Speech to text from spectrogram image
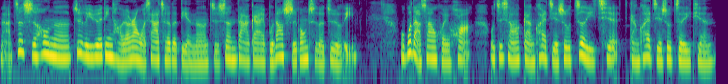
那这时候呢，距离约定好要让我下车的点呢，只剩大概不到十公尺的距离。我不打算回话，我只想要赶快结束这一切，赶快结束这一天。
